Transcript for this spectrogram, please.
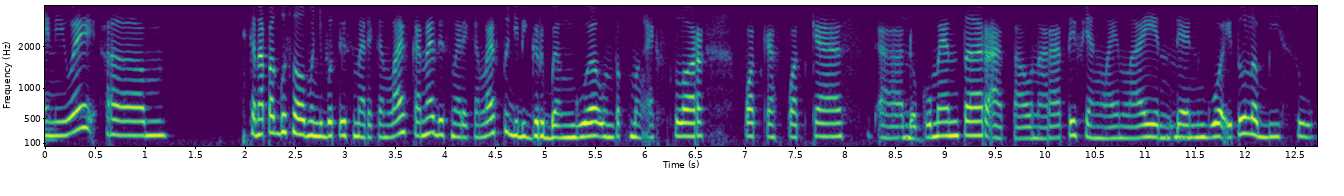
Anyway, em, kenapa gue selalu menyebut This American Life karena This American Life tuh jadi gerbang gue untuk mengeksplor podcast-podcast, uh, dokumenter atau naratif yang lain-lain. Dan gue itu lebih su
